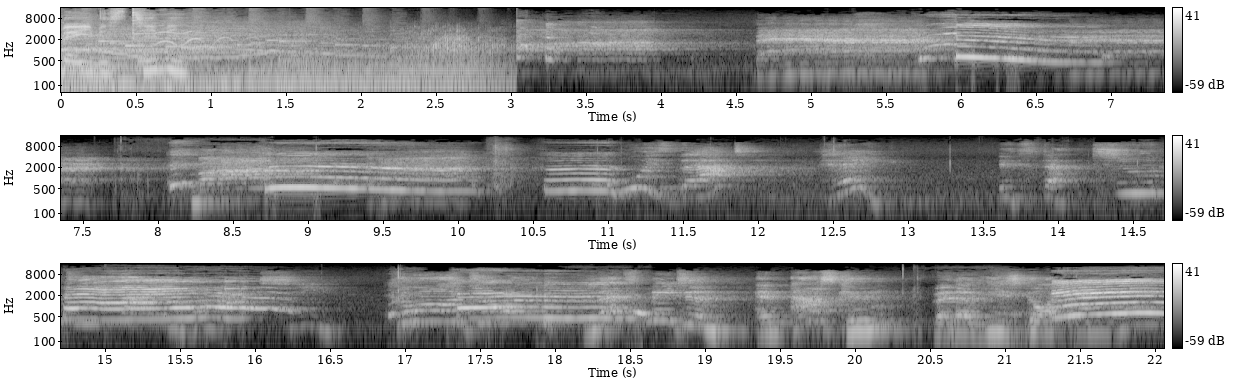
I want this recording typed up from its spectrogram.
Baby Stevie. Who is that? Hey, it's that cute little Come on, Joy! Let's meet him and ask him whether he's got any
